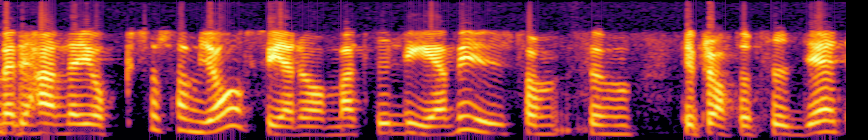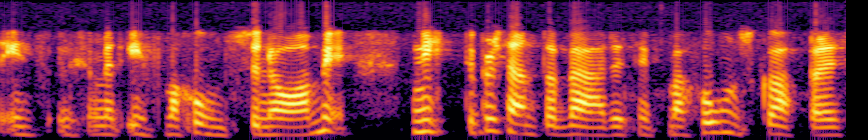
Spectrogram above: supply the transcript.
Men det handlar ju också som jag ser det om att vi lever ju som, som vi pratade om tidigare, ett, liksom ett informationstsunami. 90 procent av världens information skapades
